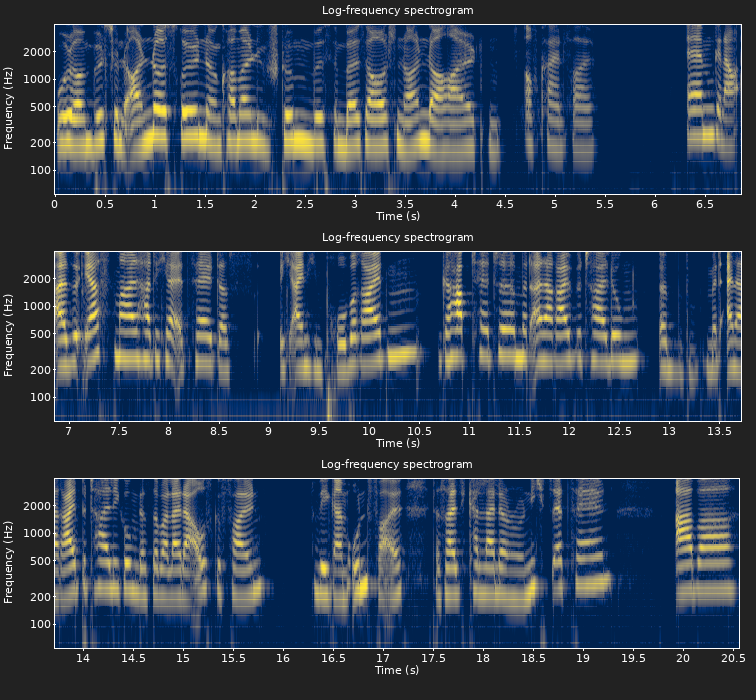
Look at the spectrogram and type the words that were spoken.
Oder ein bisschen anders reden, dann kann man die Stimmen ein bisschen besser auseinanderhalten. Auf keinen Fall. Ähm, genau, also erstmal hatte ich ja erzählt, dass ich eigentlich ein Probereiten gehabt hätte mit einer Reitbeteiligung, äh, mit einer Reitbeteiligung, das ist aber leider ausgefallen wegen einem Unfall. Das heißt, ich kann leider noch nichts erzählen. Aber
